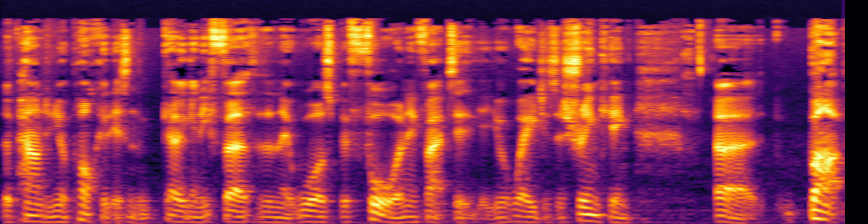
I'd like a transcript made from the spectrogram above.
the pound in your pocket isn't going any further than it was before, and in fact, it, your wages are shrinking. Uh, but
